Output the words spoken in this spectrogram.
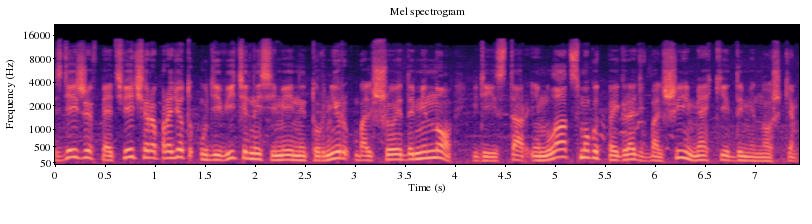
Здесь же в 5 вечера пройдет удивительный семейный турнир «Большое домино», где и стар, и млад смогут поиграть в большие мягкие доминошки.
